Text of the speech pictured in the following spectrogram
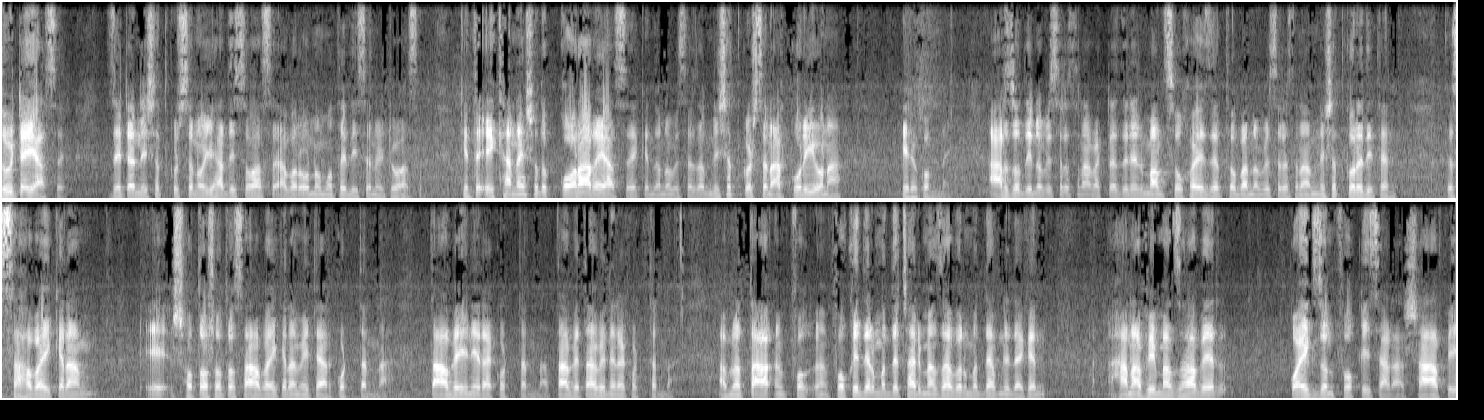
দুইটাই আছে। যেটা নিষেধ করছেন, ওই হাদিসও আছে, আবার অনুমতি দিচ্ছেন ওইটাও আছে। কিন্তু এখানে শুধু করারে আছে, কিন্তু নবী সালাম নিষেধ করছেন, আর করিও না, এরকম নাই। আর যদি নবী সালাম একটা জিনিস মানসুখ হয়ে যেত, বা নবী সালাম নিষেধ করে দিতেন, তো সাহাবাই কেরাম শত শত সাহাবাই কেরাম এটা আর করতেন না। তাবেইনেরা করতেন না, তাবে তাবেনেরা করতেন না। আপনার তা ফকিদের মধ্যে, চারি মাঝহাবের মধ্যে আপনি দেখেন, হানাফি মাঝহাবের কয়েকজন ফকি ছাড়া সাহাফি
